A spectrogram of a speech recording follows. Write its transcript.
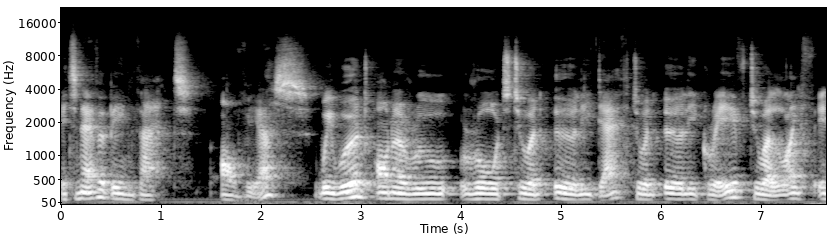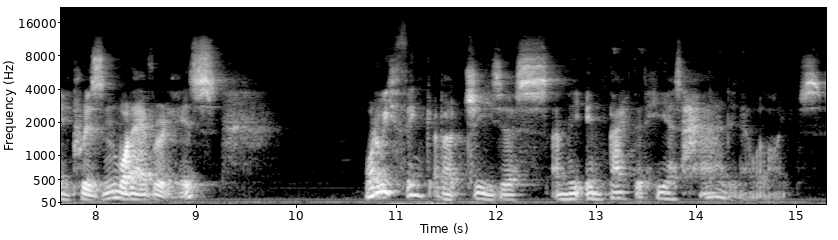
It's never been that obvious. We weren't on a ro- road to an early death, to an early grave, to a life in prison, whatever it is. What do we think about Jesus and the impact that he has had in our lives?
